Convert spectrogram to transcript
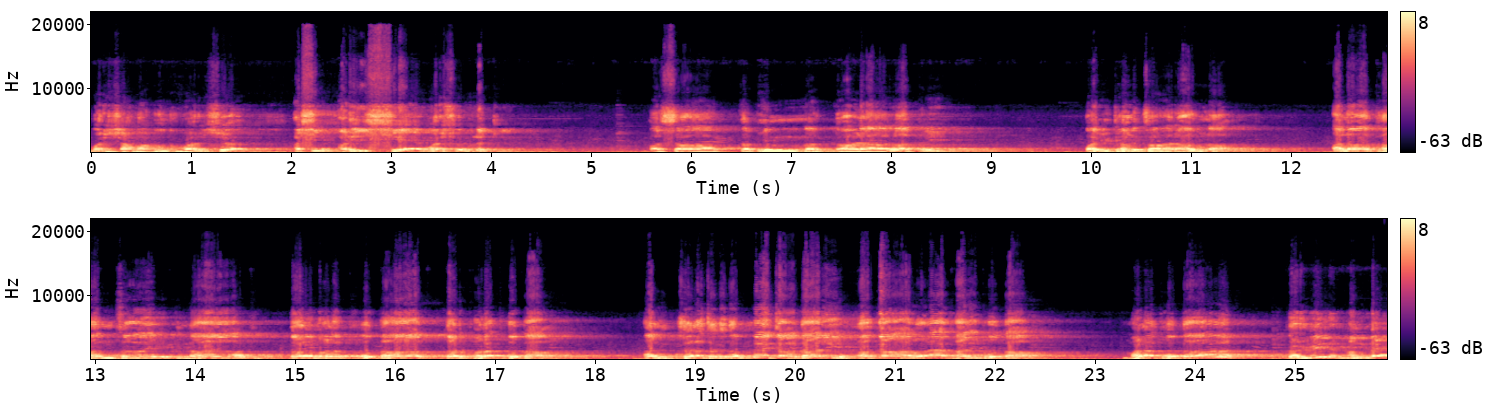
वर्षामागून वर्ष अशी अडीचशे वर्ष उलटली. असा तभिन्न काळ्या रात्री पैठणचा रावला अनाथांचा एक नाथ तळमळत होता तडफडत होता. अन जगदंबेच्या दारी हाका आरोळा घालीत होता. म्हणत होता करवी आंबे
